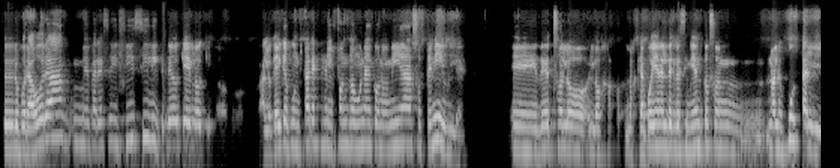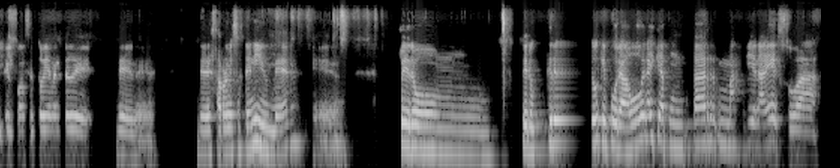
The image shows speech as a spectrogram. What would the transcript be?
pero por ahora me parece difícil y creo que, lo a lo que hay que apuntar es en el fondo a una economía sostenible. Eh, de hecho, los, que apoyan el decrecimiento son, no les gusta el, concepto obviamente de, desarrollo sostenible, eh, pero, pero creo que por ahora hay que apuntar más bien a eso, a,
